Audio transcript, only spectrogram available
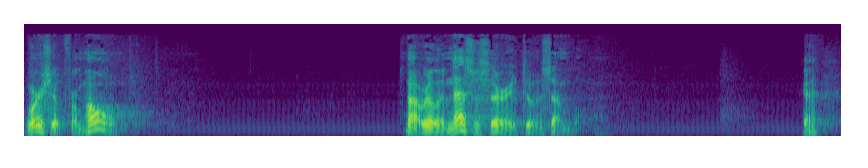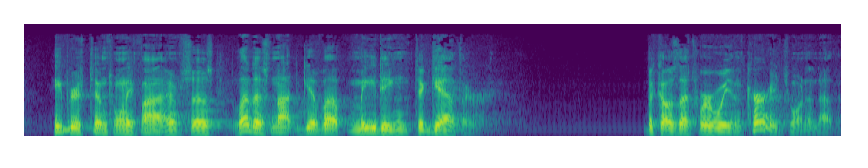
worship from home. It's not really necessary to assemble. Okay? Hebrews 10:25 says, "Let us not give up meeting together." Because that's where we encourage one another.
